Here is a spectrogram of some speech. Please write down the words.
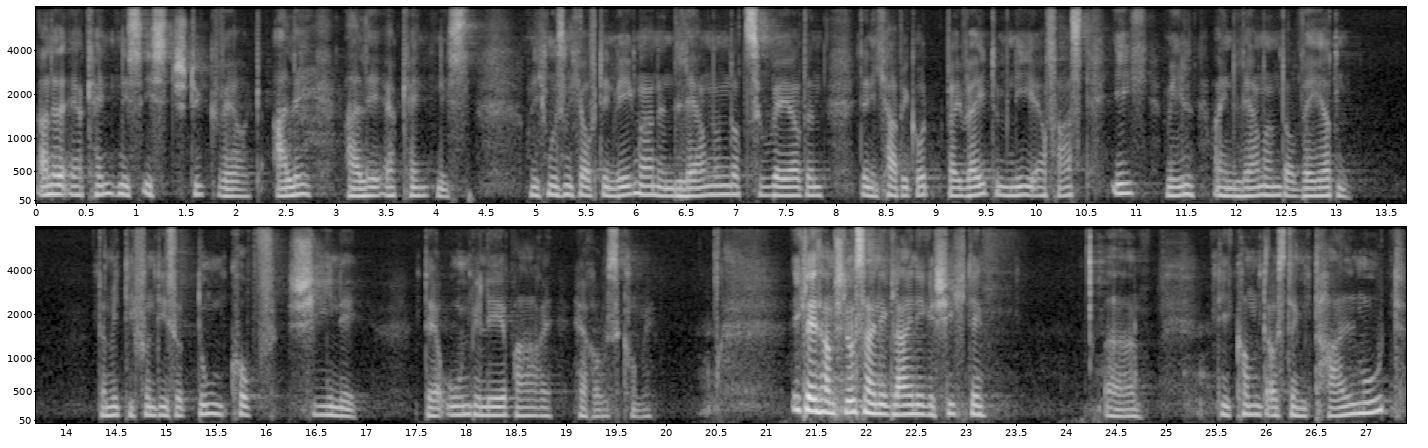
alle Erkenntnis ist Stückwerk, alle, alle Erkenntnis. Und ich muss mich auf den Weg machen, ein Lernender zu werden, denn ich habe Gott bei weitem nie erfasst. Ich will ein Lernender werden, damit ich von dieser Dummkopfschiene, der Unbelehrbare, herauskomme. Ich lese am Schluss eine kleine Geschichte, äh, die kommt aus dem Talmud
